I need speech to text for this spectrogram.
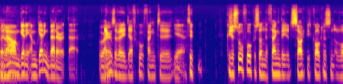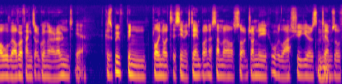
but now I'm getting. I'm getting better at that. I think it's a very difficult thing to yeah, to because you're so focused on the thing that it's hard to be cognizant of all the other things that are going on around. yeah, Because we've been probably not to the same extent, but on a similar sort of journey over the last few years in Mhm. terms of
